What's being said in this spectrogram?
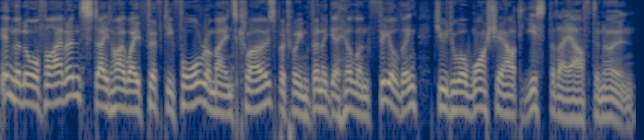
In the North Island, State Highway 54 remains closed between Vinegar Hill and Feilding due to a washout yesterday afternoon.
